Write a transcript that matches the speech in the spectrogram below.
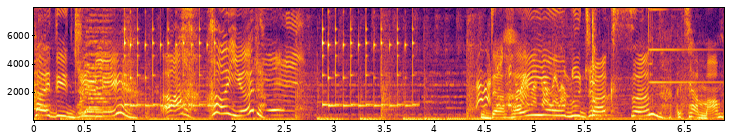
Hadi Julie. Ah hayır. Daha iyi olacaksın. Tamam.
